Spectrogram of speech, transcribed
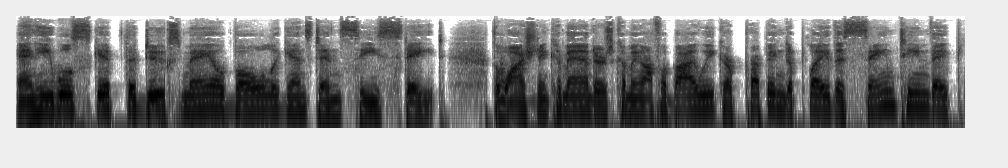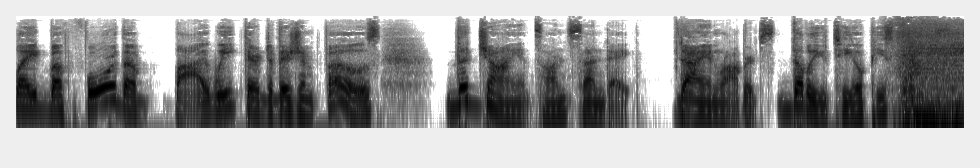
and he will skip the Duke's Mayo Bowl against NC State. The Washington Commanders, coming off a bye week, are prepping to play the same team they played before the bye week, their division foes, the Giants, on Sunday. Diane Roberts, WTOP Sports.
